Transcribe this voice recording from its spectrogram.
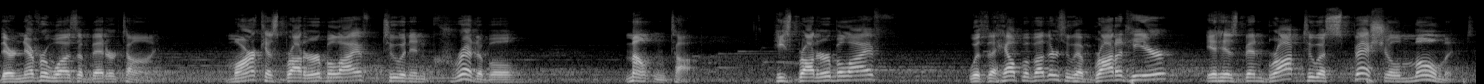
There never was a better time. Mark has brought Herbalife to an incredible mountaintop. He's brought Herbalife with the help of others who have brought it here. It has been brought to a special moment.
